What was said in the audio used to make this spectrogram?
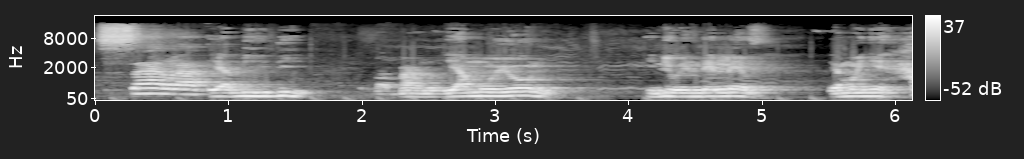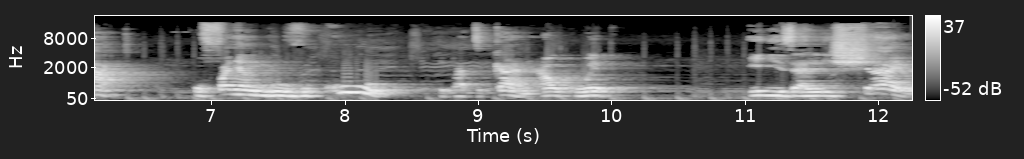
sala ya bidii mabano ya moyoni iliyoendelevu ya mwenye haki kufanya nguvu kuu ipatikane au kuwepo ijizalishayo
